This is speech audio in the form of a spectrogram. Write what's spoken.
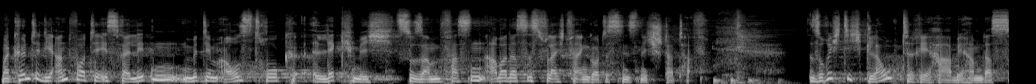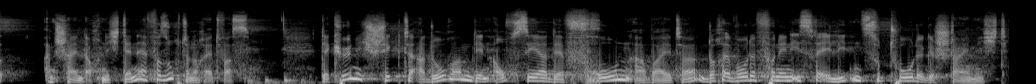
Man könnte die Antwort der Israeliten mit dem Ausdruck leck mich zusammenfassen, aber das ist vielleicht für einen Gottesdienst nicht statthaft. So richtig glaubte Rehabeam das anscheinend auch nicht, denn er versuchte noch etwas. Der König schickte Adoram, den Aufseher der Fronarbeiter, doch er wurde von den Israeliten zu Tode gesteinigt.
